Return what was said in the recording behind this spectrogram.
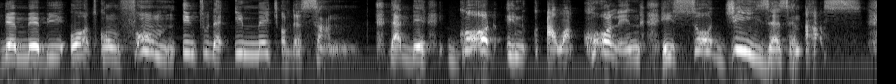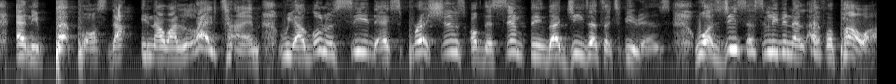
they may be what conformed into the image of the Son that the God in our calling, He saw Jesus in us, and He purposed that in our lifetime we are going to see the expressions of the same thing that Jesus experienced. Was Jesus living a life of power?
